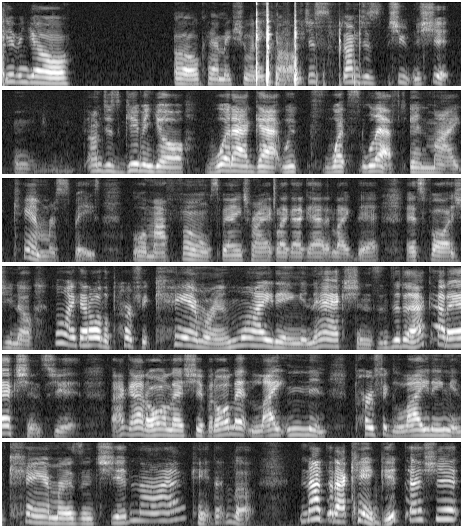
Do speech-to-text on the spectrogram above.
giving y'all... Oh, okay, I make sure it ain't cut off. Just, I'm just shooting the shit. I'm just giving y'all what I got with what's left in my camera space or my phone space. I ain't trying to act like I got it like that. As far as, you know, oh, I got all the perfect camera and lighting and actions and da I got actions, shit. I got all that shit, but all that lighting and perfect lighting and cameras and shit, nah, I can't. That, look, not that I can't get that shit.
